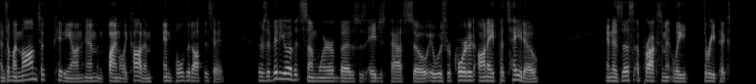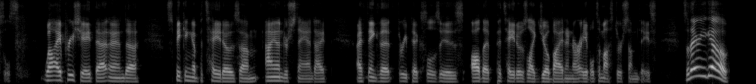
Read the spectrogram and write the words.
until my mom took pity on him and finally caught him and pulled it off his head. There's a video of it somewhere, but this was ages past, so it was recorded on a potato and is thus approximately three pixels. Well, I appreciate that. And uh, speaking of potatoes, um, I understand. I I think that three pixels is all that potatoes like Joe Biden are able to muster some days. So there you go.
